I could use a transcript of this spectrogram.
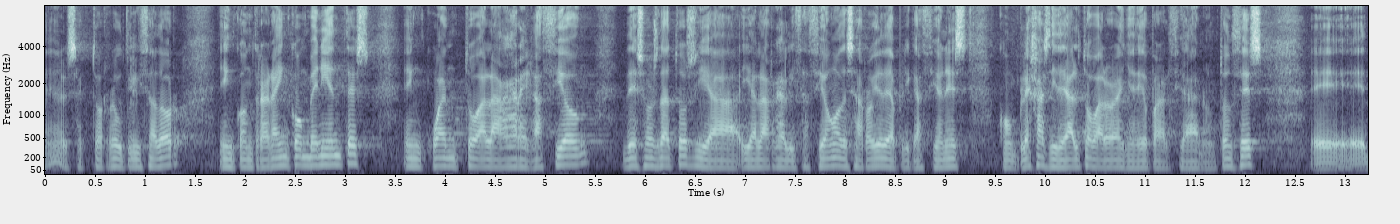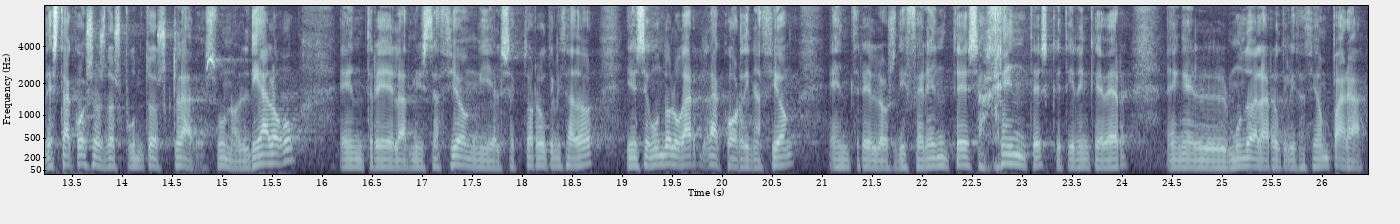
¿eh? El sector reutilizador encontrará inconvenientes en cuanto a la agregación de esos datos y a, la realización o desarrollo de aplicaciones complejas y de alto valor añadido para el ciudadano. Entonces, eh, destaco esos dos puntos claves. Uno, el diálogo entre la Administración y el sector reutilizador y, en segundo lugar, la coordinación entre los diferentes agentes que tienen que ver en el mundo de la reutilización para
